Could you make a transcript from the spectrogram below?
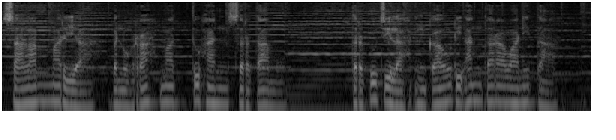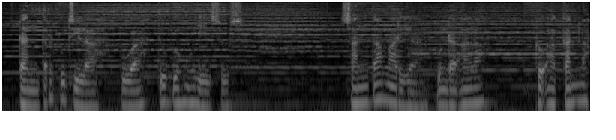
Salam Maria, penuh rahmat Tuhan sertamu. Terpujilah engkau di antara wanita, dan terpujilah buah tubuhmu Yesus. Santa Maria, Bunda Allah, doakanlah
